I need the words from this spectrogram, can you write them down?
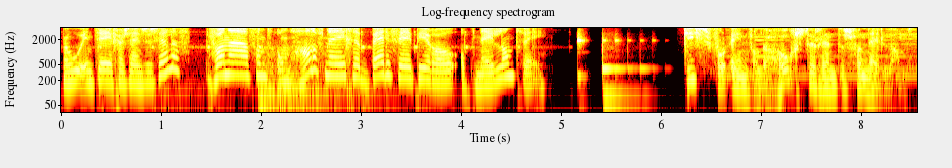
maar hoe integer zijn ze zelf? Vanavond om half negen bij de VPRO op Nederland 2. Kies voor een van de hoogste rentes van Nederland.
